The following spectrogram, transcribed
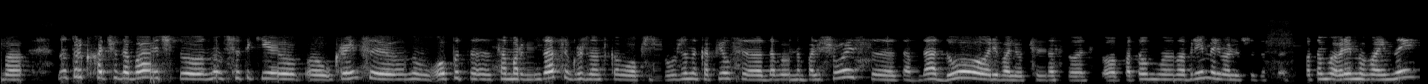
Ну, только хочу добавить, что, ну, все-таки э, украинцы, ну, опыт э, самоорганизации гражданского общества уже накопился довольно большой, с, там, да, до революции достоинства, потом во время революции достоинства, потом во время войны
